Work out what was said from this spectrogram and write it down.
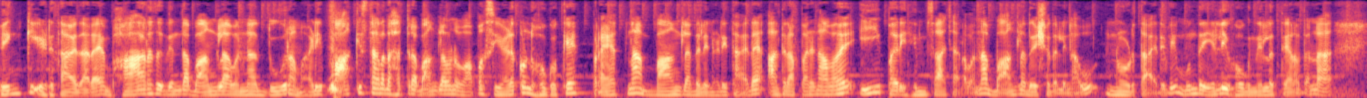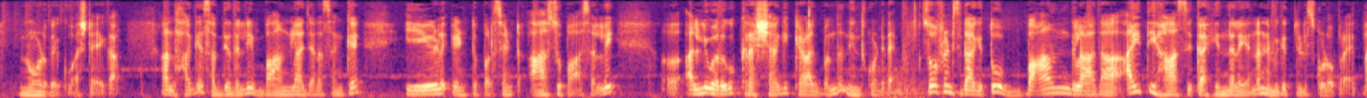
ಬೆಂಕಿ ಇಡ್ತಾ ಇದ್ದಾರೆ. ಭಾರತದಿಂದ ಬಾಂಗ್ಲಾವನ್ನ ದೂರ ಮಾಡಿ ಪಾಕಿಸ್ತಾನದ ಹತ್ರ ಬಾಂಗ್ಲಾವನ್ನು ವಾಪಸ್ ಎಳ್ಕೊಂಡು ಹೋಗೋಕೆ ಪ್ರಯತ್ನ ಬಾಂಗ್ಲಾದಲ್ಲಿ ನಡೀತಾ ಇದೆ. ಅದರ ಪರಿಣಾಮವೇ ಈ ಪರಿ ಹಿಂಸಾಚಾರವನ್ನು ಬಾಂಗ್ಲಾದೇಶದಲ್ಲಿ ನಾವು ನೋಡ್ತಾ ಇದ್ದೀವಿ ಮುಂದೆ ಎಲ್ಲಿಗೆ ಹೋಗಿ ನಿಲ್ಲುತ್ತೆ ಅನ್ನೋದನ್ನ ನೋಡಬೇಕು ಅಷ್ಟೇ ಈಗ. ಅಂದ ಹಾಗೆ ಸದ್ಯದಲ್ಲಿ ಬಾಂಗ್ಲಾ ಜನಸಂಖ್ಯೆ ಏಳು ಎಂಟು ಪರ್ಸೆಂಟ್ ಆಸುಪಾಸಲ್ಲಿ ಅಲ್ಲಿವರೆಗೂ ಕ್ರಶ್ ಆಗಿ ಕೆಳಗೆ ಬಂದು ನಿಂತ್ಕೊಂಡಿದೆ. ಸೊ ಫ್ರೆಂಡ್ಸ್ ಇದಾಗಿತ್ತು ಬಾಂಗ್ಲಾದ ಐತಿಹಾಸಿಕ ಹಿನ್ನೆಲೆಯನ್ನು ನಿಮಗೆ ತಿಳಿಸ್ಕೊಡೋ ಪ್ರಯತ್ನ.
